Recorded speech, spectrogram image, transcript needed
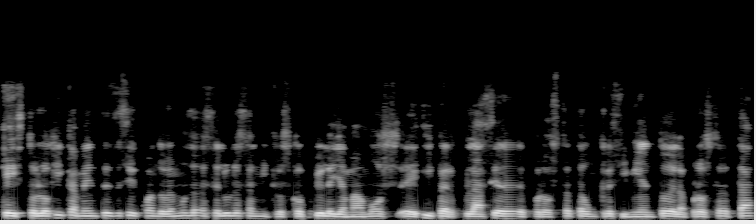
que histológicamente, es decir, cuando vemos las células al microscopio le llamamos eh, hiperplasia de próstata, un crecimiento de la próstata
